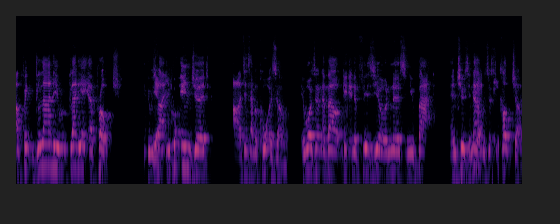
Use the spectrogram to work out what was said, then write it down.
I think gladi- gladiator approach. It was yeah. like you got injured, I just have a cortisone. It wasn't about getting a physio and nursing you back and choosing. That was just a culture.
